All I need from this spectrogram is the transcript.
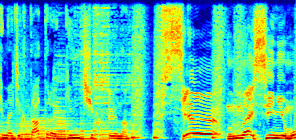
кинодиктатора Кинчик Ына. Все на синему.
